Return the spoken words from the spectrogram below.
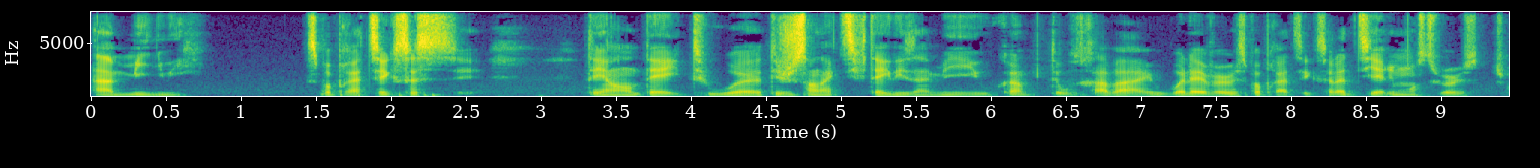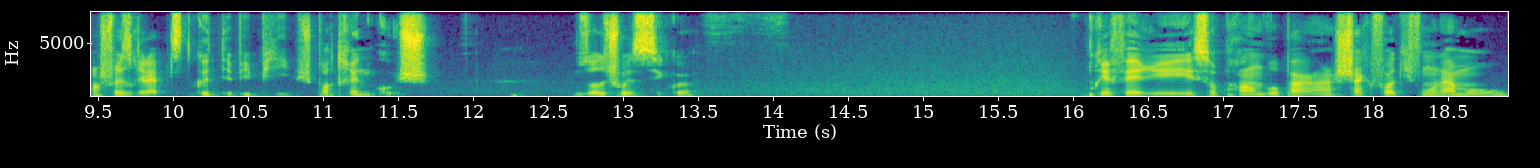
à minuit. C'est pas pratique, ça, c'est, t'es en date ou euh, t'es juste en activité avec des amis ou comme t'es au travail ou whatever, c'est pas pratique, ça, la diarrhée monstrueuse. Je pense que je choisirais la petite goutte de pipi puis je porterais une couche. Vous autres, choisissez quoi? Vous préférez surprendre vos parents à chaque fois qu'ils font l'amour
